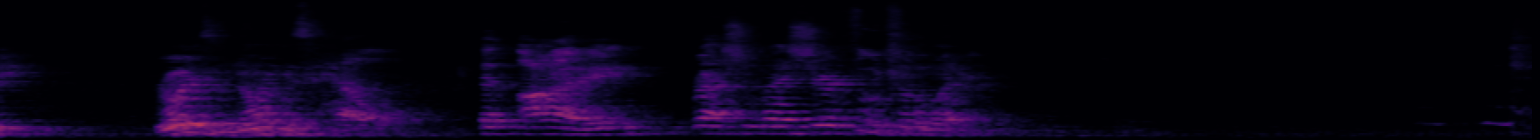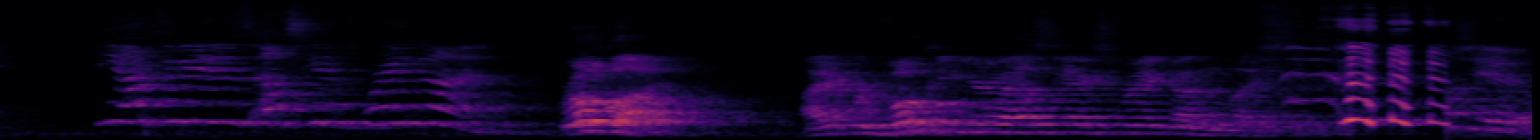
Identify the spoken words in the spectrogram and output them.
be. Roy's annoying as hell. And I ration my share of food for the winter. He activated his LCX ray gun! Robot, I am revoking your LCX ray gun license. Two.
